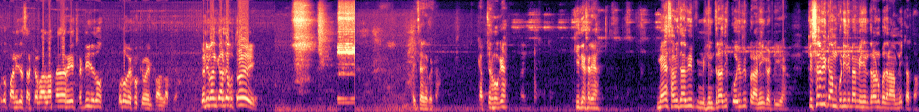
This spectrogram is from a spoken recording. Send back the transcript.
ਉਦੋਂ ਪਾਣੀ ਦਾ ਸਰਕਲ ਬਣ ਲੱਗ ਪੈਂਦਾ ਰੇਤ ਛੱਡੀ ਜਦੋਂ, ਉਦੋਂ ਵੇਖੋ ਕਿਵੇਂ ਬਣ ਲੱਗ ਪਿਆ। ਗੱਡੀ ਬੰਦ ਕਰ ਦਿਓ ਪੁੱਤਰ ਓਏ। ਅੱਛਾ ਜੀ ਬੇਟਾ। ਕੈਪਚਰ ਹੋ ਗਿਆ? ਕੀ ਦਿਖ ਰਿਹਾ? ਮੈਂ ਸਮਝਦਾ ਵੀ ਮਹਿੰਦਰਾ ਦੀ ਕੋਈ ਵੀ ਪੁਰਾਣੀ ਗੱਡੀ ਹੈ, ਕਿਸੇ ਵੀ ਕੰਪਨੀ ਦੀ ਮੈਂ ਮਹਿੰਦਰਾ ਨੂੰ ਬਦਨਾਮ ਨਹੀਂ ਕਰਦਾ।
